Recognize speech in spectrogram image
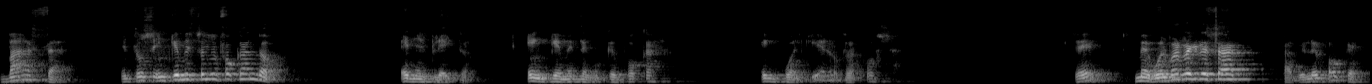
Basta. Entonces, ¿en qué me estoy enfocando? En el pleito. ¿En qué me tengo que enfocar? En cualquier otra cosa. ¿Sí? me vuelvo a regresar, cambio el enfoque.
